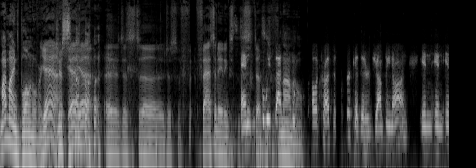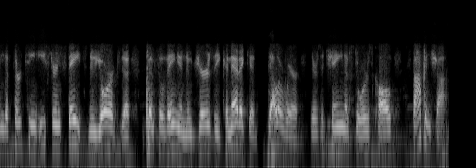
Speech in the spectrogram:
My mind's blown over here. Yeah, Just yeah, yeah. Uh, just, uh, just f- fascinating s- and stuff. we've got phenomenal. people all across America that are jumping on in in, in the 13 eastern states, New York, uh, Pennsylvania, New Jersey, Connecticut, Delaware. There's a chain of stores called Stop and Shop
